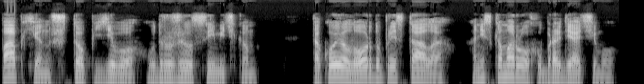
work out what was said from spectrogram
Папхен, чтоб его, удружил с имечком. Такое лорду пристало, а не скомороху бродячему.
